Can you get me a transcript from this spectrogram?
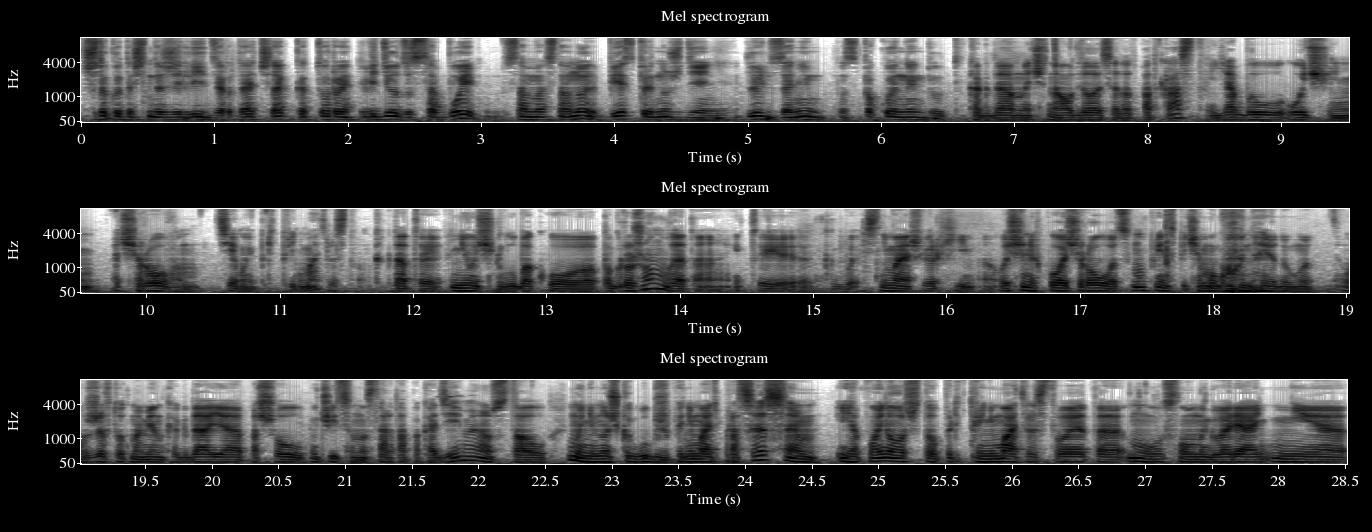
что такое, точнее, даже лидер, да, человек, который ведет за собой, самое основное, без принуждения. Люди за ним спокойно идут. Когда начинал делать этот подкаст, я был очень очарован темой предпринимательства. Когда ты не очень глубоко погружен в это, и ты как бы снимаешь верхи, очень легко очаровываться, ну, в принципе, чем угодно, я думаю. Уже в тот момент, когда я пошел учиться на стартап-академию, стал, ну, немножко глубже понимать процессы, я понял, что предпринимательство — это, ну, условно говоря, не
